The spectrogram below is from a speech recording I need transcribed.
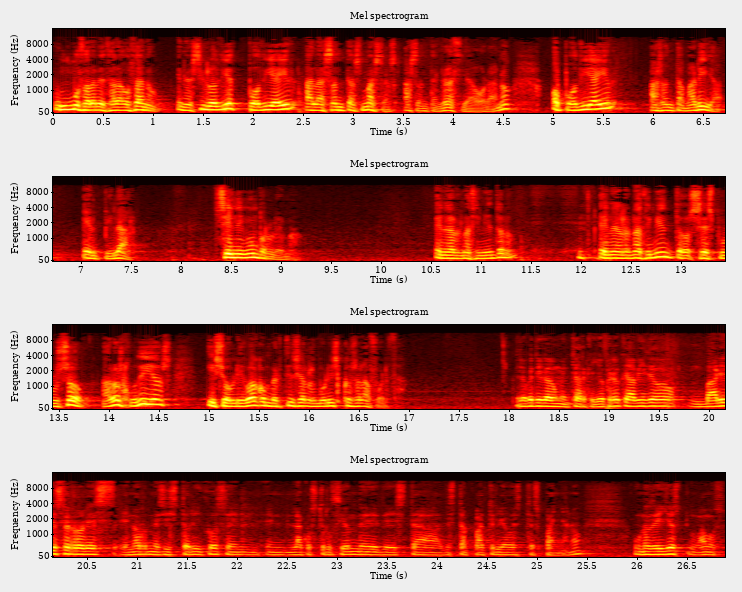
Un mozárabe zaragozano en el siglo X podía ir a las Santas Masas, a Santa Engracia ahora, ¿no? O podía ir a Santa María, el Pilar, sin ningún problema. En el Renacimiento no. En el Renacimiento se expulsó a los judíos y se obligó a convertirse a los moriscos a la fuerza. Lo que te iba a comentar, que yo creo que ha habido varios errores enormes históricos en, la construcción de, de, esta, de esta patria o esta España, ¿no? Uno de ellos, vamos,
